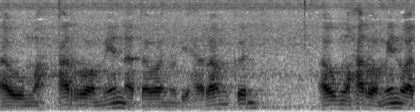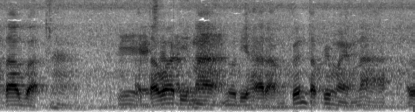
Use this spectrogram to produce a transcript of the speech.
Au maharramin atawa anu diharamkeun. Au muharramin wa taba. Nah syaratna. dina nu diharamkeun tapi maehna e,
